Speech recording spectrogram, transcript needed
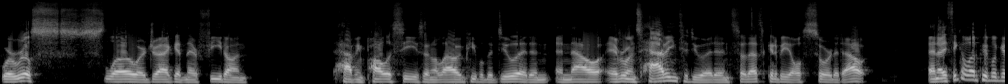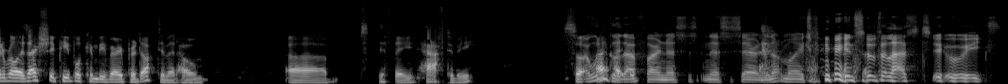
were real slow or dragging their feet on having policies and allowing people to do it, and and now everyone's having to do it, and so that's going to be all sorted out. And I think a lot of people are going to realize actually people can be very productive at home uh, if they have to be. So I wouldn't go that far necess- necessarily. Not my experience of the last two weeks.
